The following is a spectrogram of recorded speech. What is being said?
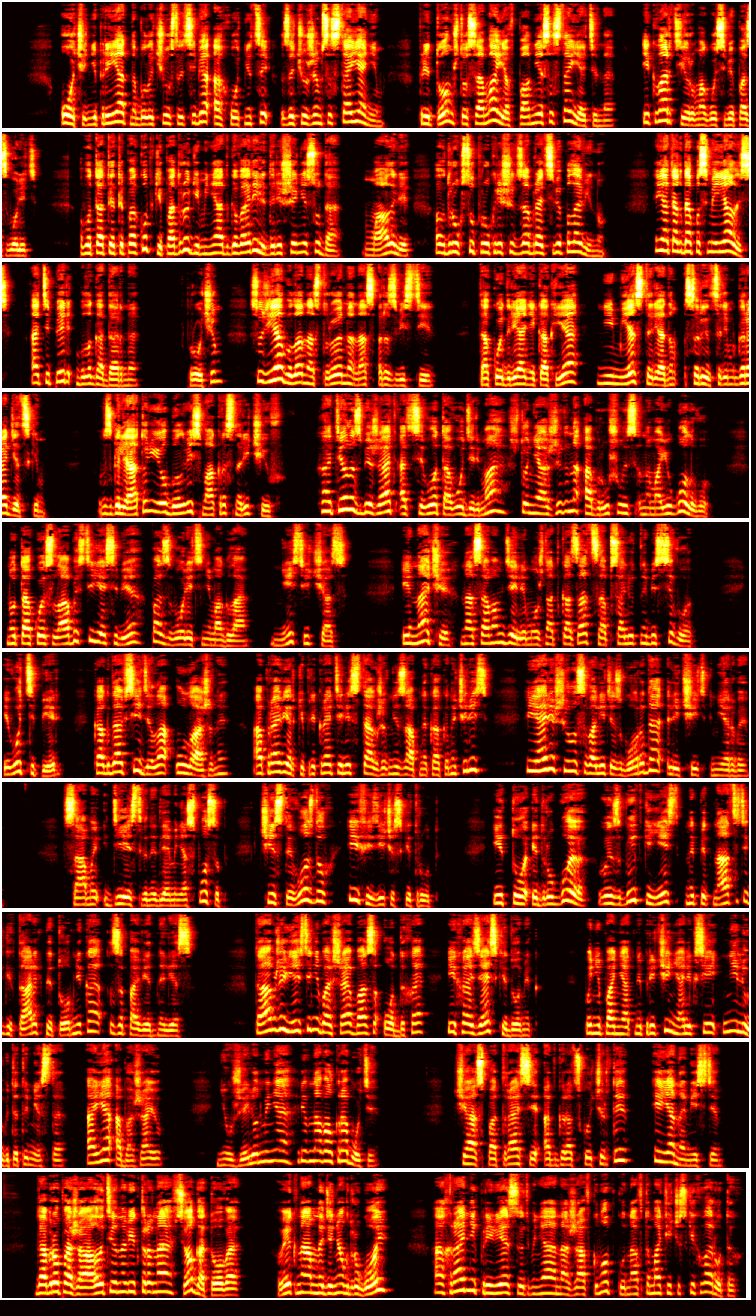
Очень неприятно было чувствовать себя охотницей за чужим состоянием, при том, что сама я вполне состоятельна и квартиру могу себе позволить. Вот от этой покупки подруги меня отговорили до решения суда. Мало ли, вдруг супруг решит забрать себе половину. Я тогда посмеялась, а теперь благодарна. Впрочем, судья была настроена нас развести. Такой дряни, как я, не место рядом с рыцарем Городецким. Взгляд у нее был весьма красноречив. Хотела сбежать от всего того дерьма, что неожиданно обрушилось на мою голову. Но такой слабости я себе позволить не могла. Не сейчас. Иначе на самом деле можно отказаться абсолютно без всего. И вот теперь, когда все дела улажены, а проверки прекратились так же внезапно, как и начались, я решила свалить из города лечить нервы. Самый действенный для меня способ – чистый воздух и физический труд. И то, и другое в избытке есть на 15 гектарах питомника заповедный лес. Там же есть и небольшая база отдыха и хозяйский домик. По непонятной причине Алексей не любит это место, а я обожаю. Неужели он меня ревновал к работе? Час по трассе от городской черты, и я на месте. «Добро пожаловать, Инна Викторовна, все готово. Вы к нам на денек-другой?» Охранник приветствует меня, нажав кнопку на автоматических воротах.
